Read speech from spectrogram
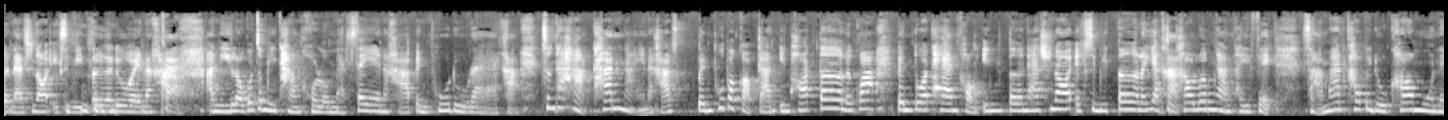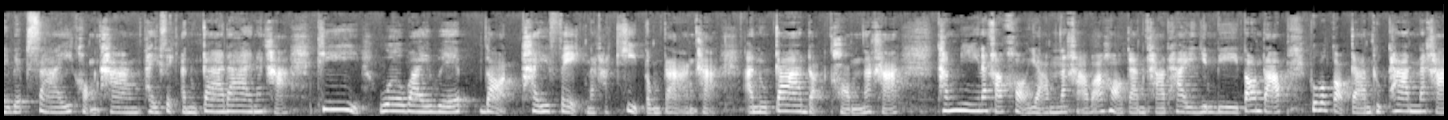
international exhibitor ด้วยนะคะค่ะอันนี้เราก็จะมีทางโคโลแมเซ่นะคะเป็นผู้ดูแลค่ะ ซึ่งถ้าหากท่านไหนนะคะ เป็นผู้ประกอบการ importer หรือว่าเป็นตัวแทนของ international exhibitor และอยากจะค่ะเข้าร่วมงานไทเฟกสามารถเข้าไปดูข้อมูลในเว็บไซต์ของทางไทเฟกอนุกาได้นะคะ ที่ www.thaifec นะคะขีดตรงกลางค่ะ anuga.com นะคะ ทั้งนี้นะคะขอย้ำนะคะว่าหอการค้าไทยยินดีต้อนรับผู้ประกอบการทุกท่านนะคะ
